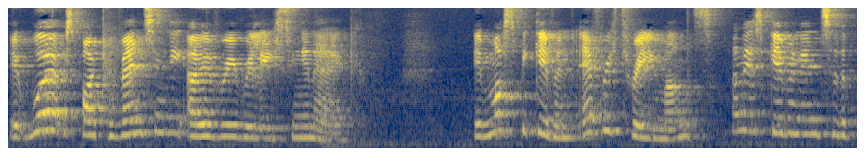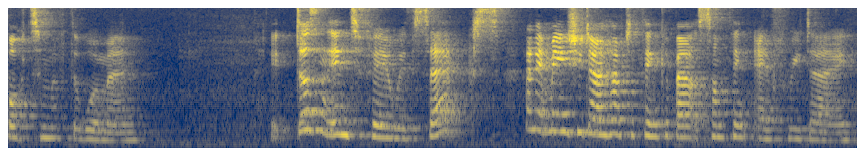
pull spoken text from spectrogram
It works by preventing the ovary releasing an egg. It must be given every three months and it's given into the bottom of the woman. It doesn't interfere with sex and it means you don't have to think about something every day.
